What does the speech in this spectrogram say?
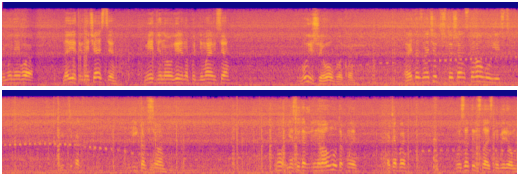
и мы на его наветренной части медленно, уверенно поднимаемся выше облака. А это значит, что шанс на волну есть. Видите, как лико все. Ну, если даже не на волну, так мы хотя бы высоты в слазь наберем.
